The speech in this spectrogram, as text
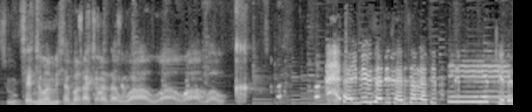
sungguh Saya cuma bisa berkata-kata wow, wow, wow, wow. eh, ini bisa disensor gak sih? Tit gitu.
